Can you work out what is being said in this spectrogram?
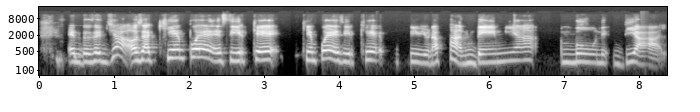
Entonces ya, o sea, ¿quién puede decir que, quién puede decir que vivió una pandemia mundial?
